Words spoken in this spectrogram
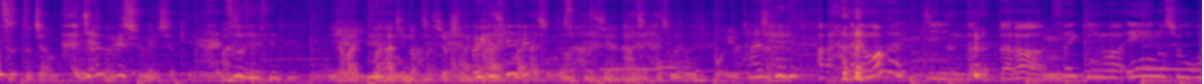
ずっとジャンプジャンプ集英社系そうですね。やばいマガジンの話をしない。マガジンのさ話やなはじ初めの一歩言うあでもマガジンだったら、うん。最近は永遠の消防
